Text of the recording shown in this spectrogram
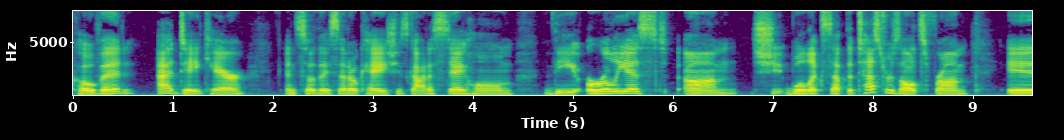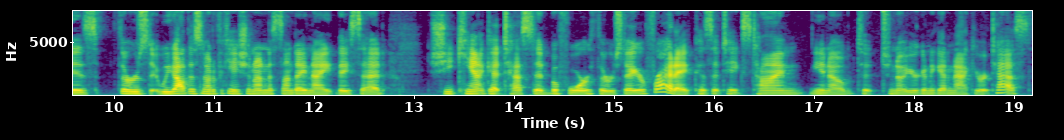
COVID at daycare. And so they said, okay, she's got to stay home the earliest um, she will accept the test results from is Thursday. We got this notification on a Sunday night. They said she can't get tested before Thursday or Friday because it takes time, you know, to, to know you're going to get an accurate test.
